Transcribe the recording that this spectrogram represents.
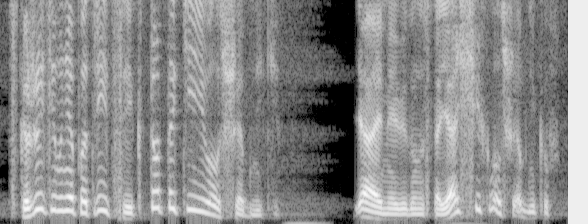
скажите мне, Патриции, кто такие волшебники? — Я имею в виду настоящих волшебников.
